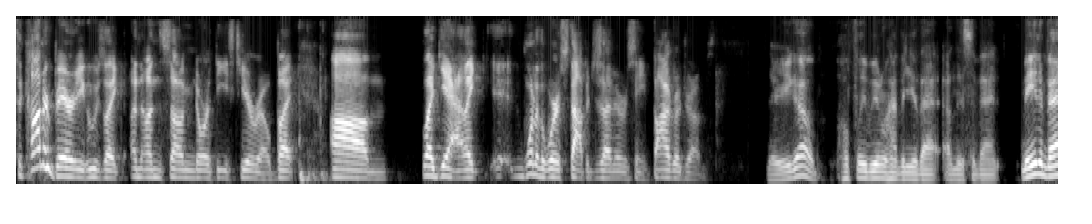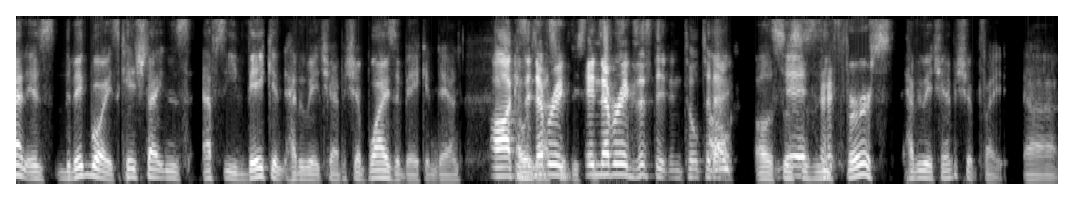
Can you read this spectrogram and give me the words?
to Connor Berry, who's like an unsung Northeast hero. But um, like yeah, like eh, one of the worst stoppages I've ever seen. Bongo drums. There you go. Hopefully we don't have any of that on this event. Main event is the big boys, Cage Titans FC vacant heavyweight championship. Why is it vacant, Dan? Uh, because it never it never existed until today. Oh, oh so yeah. this is the first heavyweight championship fight. Uh,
